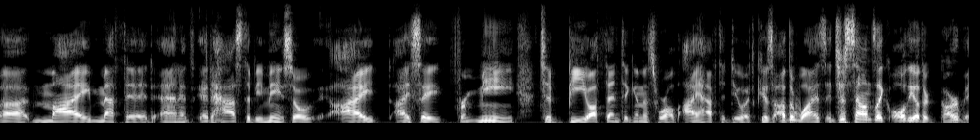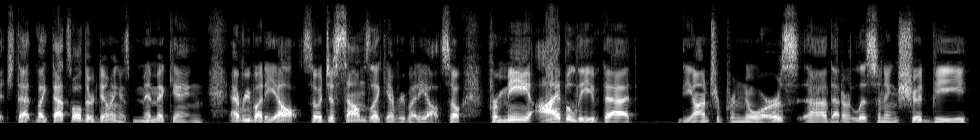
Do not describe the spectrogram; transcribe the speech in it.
uh, my method and it, it has to be me. So I I say for me to be authentic in this world, I have to do it because otherwise it just sounds like all the other garbage. That like that's all they're doing is mimicking everybody else. So it just sounds like everybody else. So for me, I believe that the entrepreneurs uh, that are listening should be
